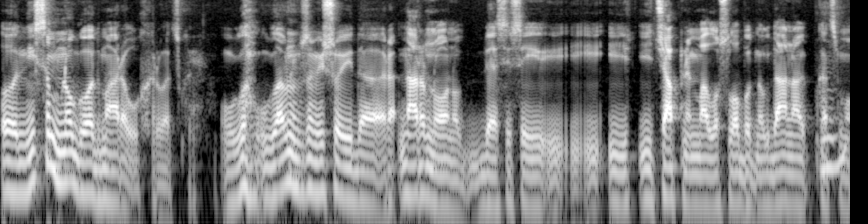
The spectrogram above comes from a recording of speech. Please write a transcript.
o- nisam mnogo odmarao u Hrvatskoj. Ugla- Uglavnom sam išao i da, ra- naravno ono, desi se i, i, i, i čapnem malo slobodnog dana kad smo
